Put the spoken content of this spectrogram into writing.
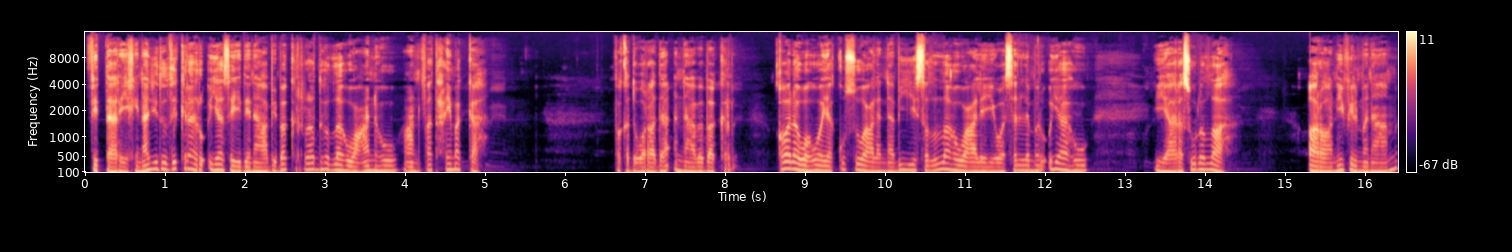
في التاريخ نجد ذكرى رؤيا سيدنا أبي بكر رضي الله عنه عن فتح مكة. فقد ورد أن أبا بكر قال وهو يقص على النبي صلى الله عليه وسلم رؤياه يا رسول الله أراني في المنام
